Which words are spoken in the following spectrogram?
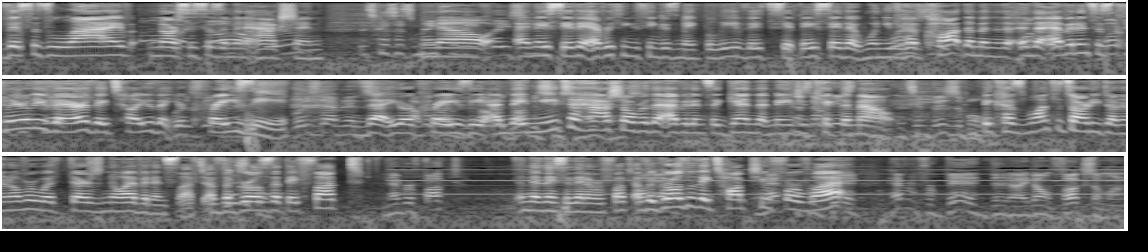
This is live Oh narcissism in action. dude. It's because it's make No, believe, and they say that everything you think is make believe. They say, they say that when you What have is it? caught them and the, and the evidence is what did you clearly there, they tell you that you're crazy. What is the evidence? That you're I would love- crazy, and they need to hash over the evidence again that made you kick them out. It's invisible. Because once it's already done and over with, there's no evidence left of the girls that they fucked, Never fucked. And then they say they never fucked. Of Oh, the yeah. girls that they talked to Heaven for forbid- what? Heaven forbid that I don't fuck someone.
